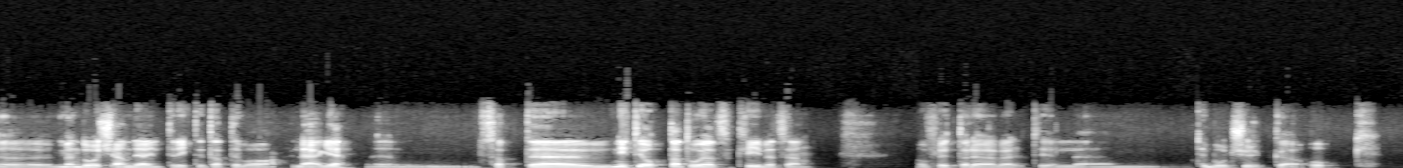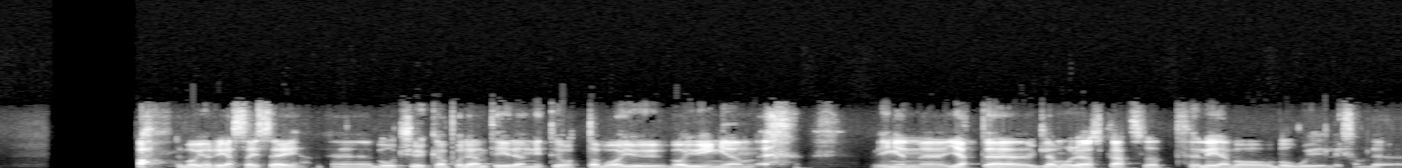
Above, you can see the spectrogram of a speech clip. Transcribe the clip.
Eh, men då kände jag inte riktigt att det var läge. Eh, så att eh, 98 tog jag klivet sen och flyttade över till, till Botkyrka. Och ja, det var ju en resa i sig. Botkyrka på den tiden, 98, var ju, var ju ingen, ingen jätteglamorös plats att leva och bo i. Liksom det,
